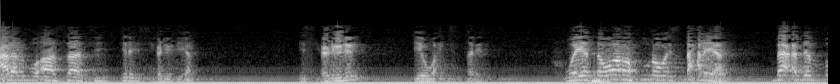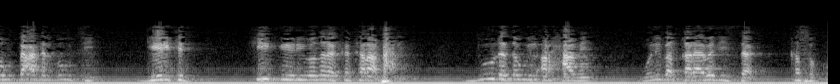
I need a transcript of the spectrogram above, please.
cala almu'aasaati inay isxidhiidhiyaan. Isxidhiidhin iyo wax istarin. Wayatawaarasuuna way isdhaxlayaan. Bada bacda almawti geeri kadib kii geeriyoodana ka kalaa dhaxli duuna dawi larxaami weliba qaraabadiisa ka soko.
